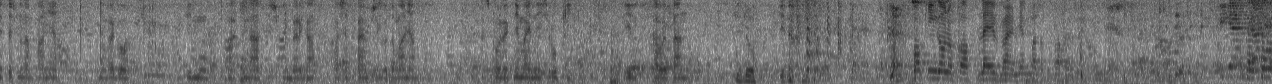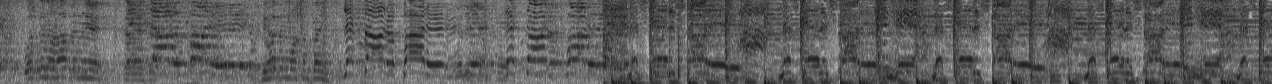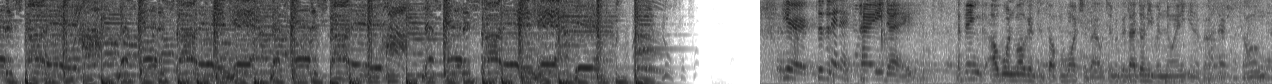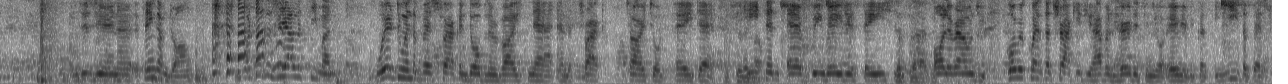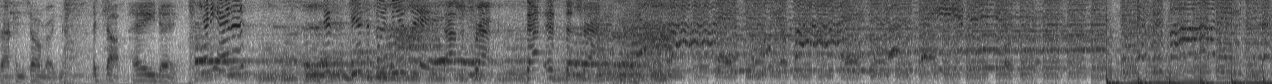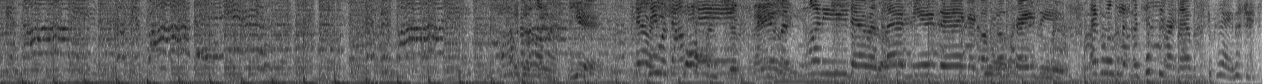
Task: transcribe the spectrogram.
Jesteśmy na planie nowego filmu Martina Spielberga. Właśnie trwają przygotowania, aczkolwiek nie ma jednej śrubki i cały plan Pizdu. fucking gonna cough flavor and. Okay, so what's gonna happen here? Uh, do you have any more champagne? Let's start a party. Let's start a party. Yeah, this is Payday. payday. I think I want Morgan to talk much about it because I don't even know anything about that song. I'm just hearing it. I think I'm drunk. but this is reality, man. We're doing the best track in Dublin right now, and the track titled Payday. should It's every radio station like- all around you. Go request the track if you haven't heard it in your area because it is the best track in town right now. It's a payday. Can you hear this? This is beautiful music. That's the track. That is the track. Was popping champagne, There was money, there was loud music, it got so crazy. Everyone's a little bit tipsy right now, but that's okay. That's okay.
